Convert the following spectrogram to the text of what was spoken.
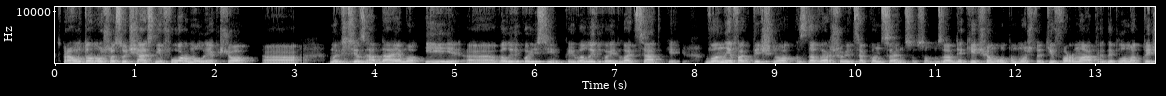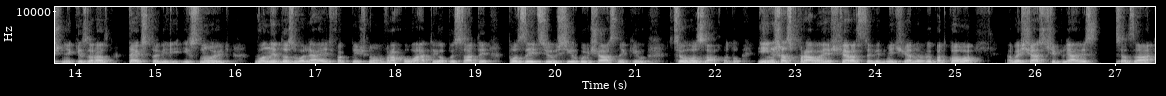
Справа в тому, що сучасні формули, якщо е, ми всі згадаємо і е, Великої Сімки, і Великої Двадцятки, вони фактично завершуються консенсусом. Завдяки чому? Тому що ті формати дипломатичні, які зараз текстові існують, вони дозволяють фактично врахувати і описати позицію всіх учасників цього заходу. Інша справа, я ще раз це відмічу, я не випадково весь час чіпляюся за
